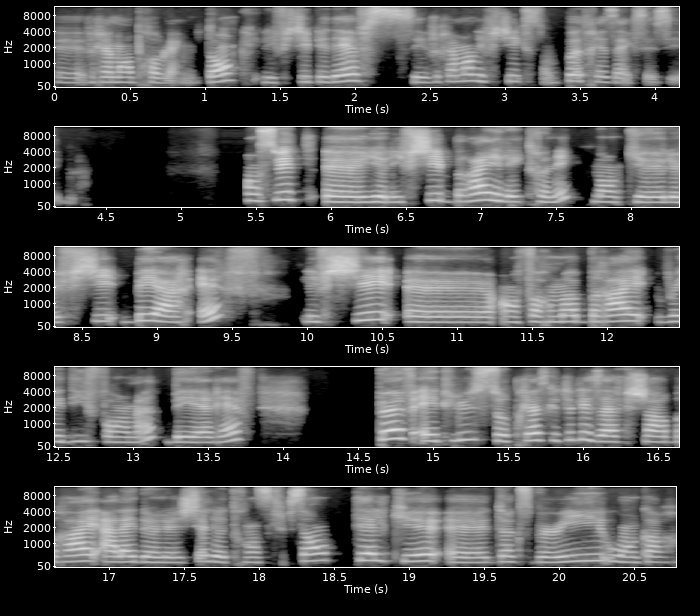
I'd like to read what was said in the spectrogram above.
vraiment problème. Donc, les fichiers PDF, c'est vraiment des fichiers qui ne sont pas très accessibles. Ensuite, euh, il y a les fichiers braille électronique, donc euh, le fichier BRF. Les fichiers euh, en format Braille Ready Format, BRF, peuvent être lus sur presque tous les afficheurs Braille à l'aide d'un logiciel de transcription tel que Duxbury ou encore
